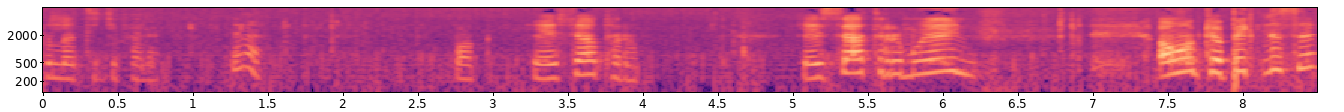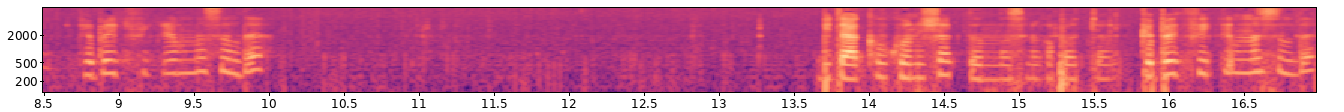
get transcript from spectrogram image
Fırlatıcı falan. Değil mi? Bak. HS atarım. HS atarım uyan. Ama köpek nasıl? Köpek fikrim nasıldı? Bir dakika konuşak da nasıl kapatacağım. Köpek fikrim nasıldı?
